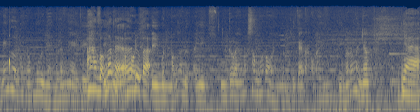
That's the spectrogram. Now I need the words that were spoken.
uh, ngắn hơn có thể 10 ngày 15 ngày thì à vẫn có thể được ạ. À. Thì mình vẫn làm được tại vì cơ bản nó xong hết rồi, mình chỉ cải tạo lại thì nó rất là nhanh. Dạ,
